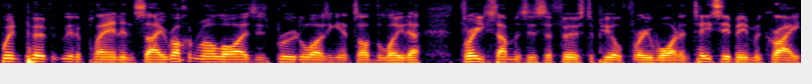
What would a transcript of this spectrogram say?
went perfectly to plan and say Rock and Roll Eyes is brutalising outside the leader, Three Summers is the first appeal, three wide, and TCB McRae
